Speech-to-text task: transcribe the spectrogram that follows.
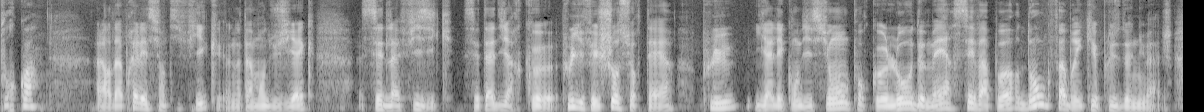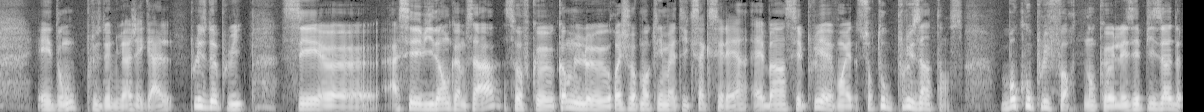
pourquoi? Alors d'après les scientifiques, notamment du GIEC, c'est de la physique. C'est-à-dire que plus il fait chaud sur Terre, plus il y a les conditions pour que l'eau de mer s'évapore, donc fabriquer plus de nuages. Et donc plus de nuages égale plus de pluie. C'est euh, assez évident comme ça, sauf que comme le réchauffement climatique s'accélère, eh ben ces pluies vont être surtout plus intenses, beaucoup plus fortes. Donc euh, les épisodes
